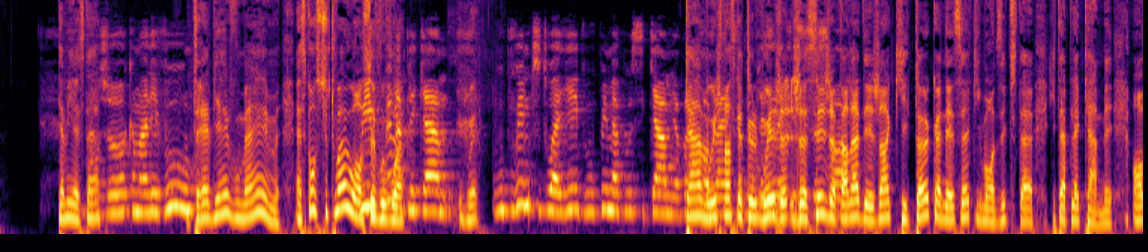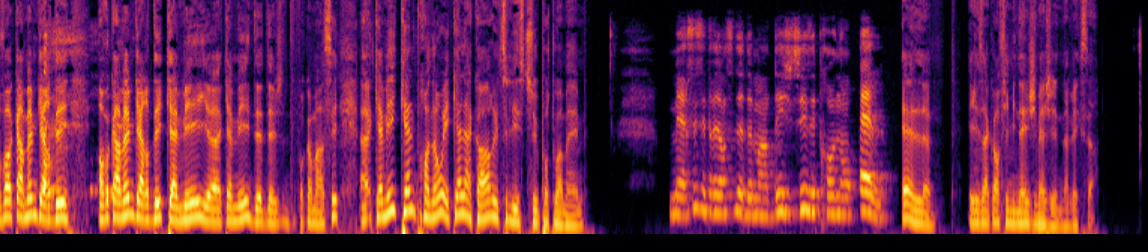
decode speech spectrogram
Camille Esther. Bonjour, comment allez-vous? Très bien, vous-même. Est-ce qu'on se tutoie ou on se vous, vous pouvez m'appeler Cam. Vous pouvez me tutoyer, puis vous pouvez m'appeler aussi Cam. Y a pas Cam, de oui, je pense que tout le monde, je, je sais, je parlais à des gens qui te connaissaient, qui m'ont dit que tu t'appelais Cam. Mais on va quand même garder, on va quand même garder Camille, euh, Camille, de, de, pour commencer. Euh, Camille, quel pronom et quel accord utilises-tu pour toi-même? Merci, c'est très gentil de demander. J'utilise les pronoms elle. Elle. Et les accords féminins, j'imagine, avec ça.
